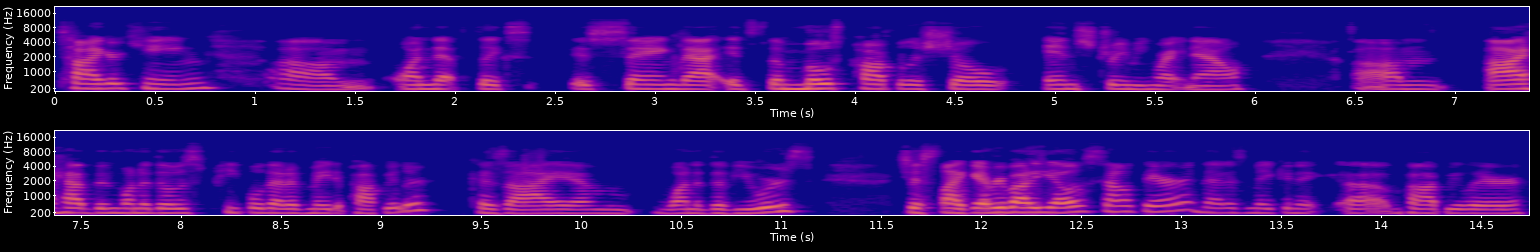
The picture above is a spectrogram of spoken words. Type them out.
Tiger King um, on Netflix is saying that it's the most popular show in streaming right now. Um, I have been one of those people that have made it popular because I am one of the viewers, just like everybody else out there that is making it uh, popular.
